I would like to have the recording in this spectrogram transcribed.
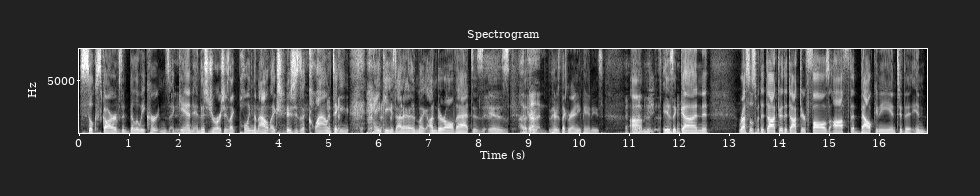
silk scarves and billowy curtains again in this drawer. She's like pulling them out like she's a clown taking hankies out of it and like under all that is is A oh, there- gun. there's the granny panties um, is a gun. Wrestles with the doctor. The doctor falls off the balcony into the in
